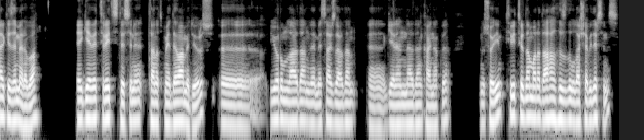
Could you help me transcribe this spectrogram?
Herkese merhaba. EGV Trade sitesini tanıtmaya devam ediyoruz. Ee, yorumlardan ve mesajlardan e, gelenlerden kaynaklı bunu söyleyeyim. Twitter'dan bana daha hızlı ulaşabilirsiniz.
